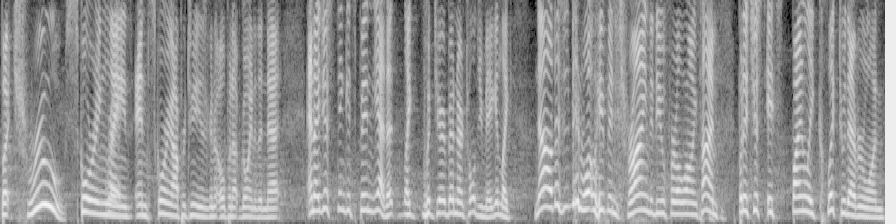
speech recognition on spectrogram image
but true scoring Right. lanes and scoring opportunities are going to open up going to the net. And I just think it's been, yeah, that like what Jared Bednar told you, Megan. Like, no, this has been what we've been trying to do for a long time, but it's just, it's finally clicked with everyone.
